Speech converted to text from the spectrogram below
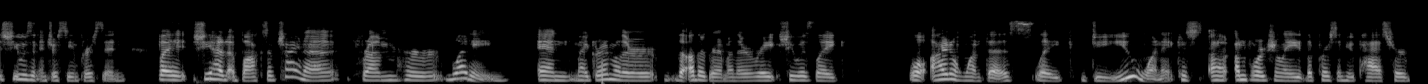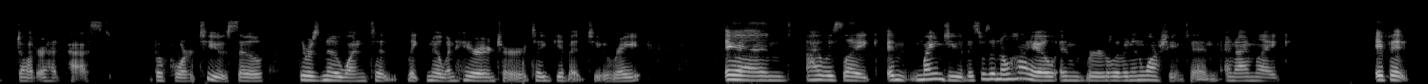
she was an interesting person. But she had a box of china from her wedding. And my grandmother, the other grandmother, right, she was like, well, I don't want this. Like, do you want it? Because uh, unfortunately, the person who passed, her daughter had passed before too. So there was no one to like no inheritor to give it to, right? And I was like, and mind you, this was in Ohio and we're living in Washington. And I'm like, if it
